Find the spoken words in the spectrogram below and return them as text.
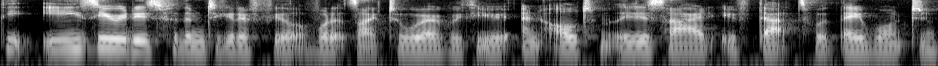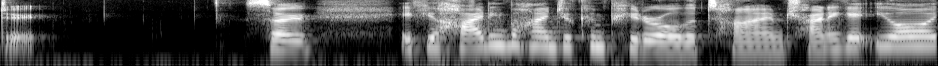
the easier it is for them to get a feel of what it's like to work with you and ultimately decide if that's what they want to do. So, if you're hiding behind your computer all the time, trying to get your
